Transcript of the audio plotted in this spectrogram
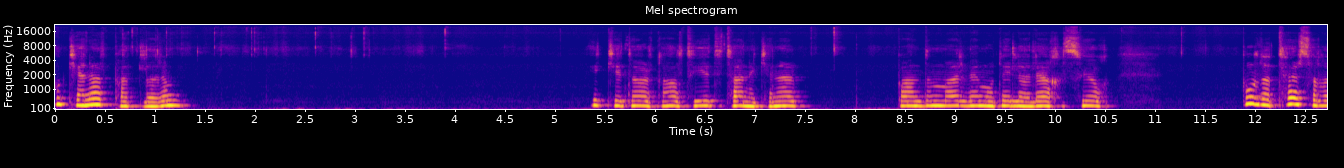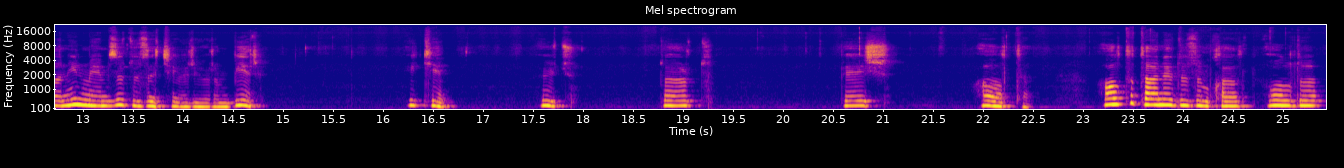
Bu kenar patlarım 2, 4, 6, 7 tane kenar bandım var ve modelle alakası yok. Burada ters olan ilmeğimizi düze çeviriyorum. 1 2 3 4 5 6 6 tane düzüm oldu.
